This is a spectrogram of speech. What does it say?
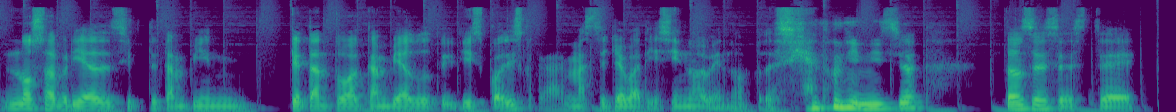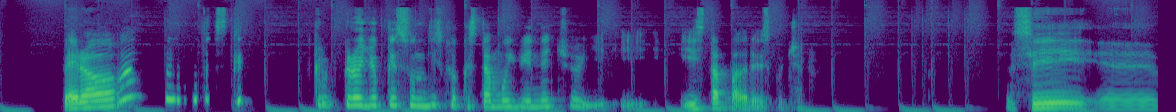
No sabría decirte también qué tanto ha cambiado de disco a disco, además se lleva 19, ¿no? Te decía en un inicio. Entonces, este, pero es que creo, yo que es un disco que está muy bien hecho y, está padre de escuchar. Sí, eh,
